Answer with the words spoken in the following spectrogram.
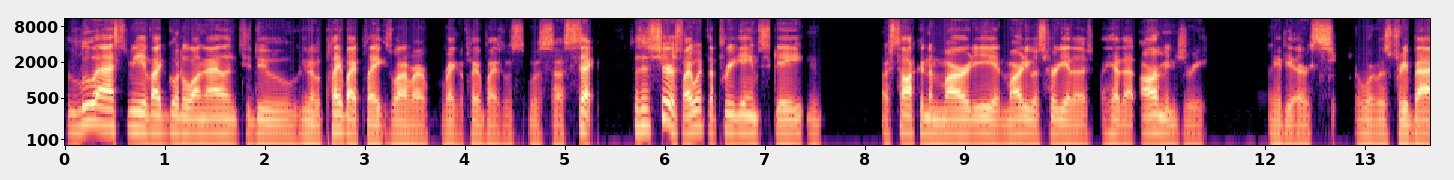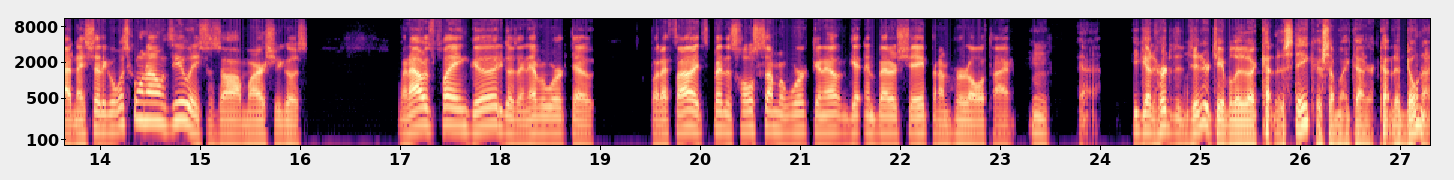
Lou asked me if I'd go to Long Island to do, you know, the play-by-play because one of our regular play-by-plays was was uh, sick. So I said sure. So I went to the pregame skate, and I was talking to Marty, and Marty was hurt. He had a he had that arm injury. He had, it was- it was pretty bad. And I said, I go, what's going on with you? And he says, oh, Marsh. He goes, when I was playing good, he goes, I never worked out. But I thought I'd spend this whole summer working out and getting in better shape, and I'm hurt all the time. He got hurt at the dinner table. They're like cutting a steak or something like that, or cutting a donut.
